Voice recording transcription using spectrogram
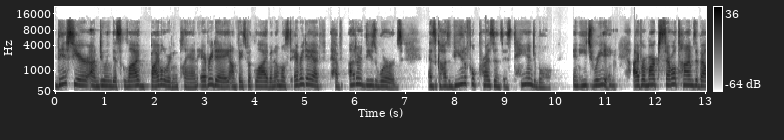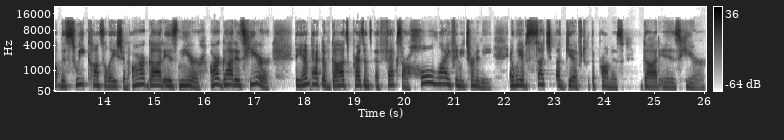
This year, I'm doing this live Bible reading plan every day on Facebook Live. And almost every day, I have uttered these words as God's beautiful presence is tangible in each reading. I've remarked several times about this sweet consolation. Our God is near. Our God is here. The impact of God's presence affects our whole life in eternity. And we have such a gift with the promise God is here.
